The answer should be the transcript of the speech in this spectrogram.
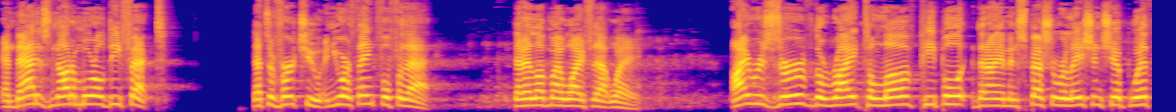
And that is not a moral defect. That's a virtue, and you are thankful for that. That I love my wife that way. I reserve the right to love people that I am in special relationship with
